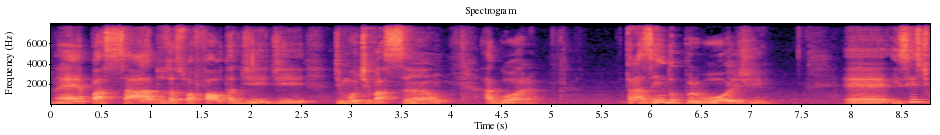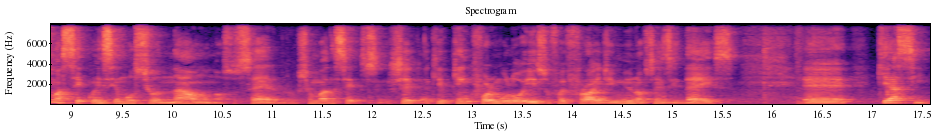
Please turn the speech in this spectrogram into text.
né, passados, a sua falta de, de, de motivação. Agora, trazendo para o hoje, é, existe uma sequência emocional no nosso cérebro, chamada. que Quem formulou isso foi Freud em 1910, é, que é assim:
